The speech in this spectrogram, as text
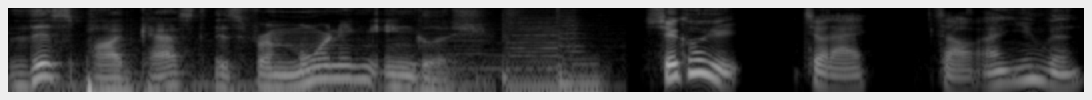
This podcast is from Morning English. 学口语就来早安英文。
